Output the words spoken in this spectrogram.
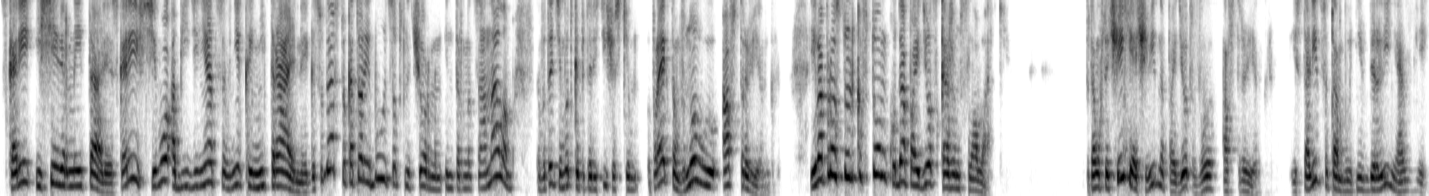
скорее и Северная Италия, скорее всего, объединятся в некое нейтральное государство, которое будет, собственно, черным интернационалом, вот этим вот капиталистическим проектом в новую Австро-Венгрию. И вопрос только в том, куда пойдет, скажем, Словакия. Потому что Чехия, очевидно, пойдет в Австро-Венгрию. И столица там будет не в Берлине, а в Вене.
